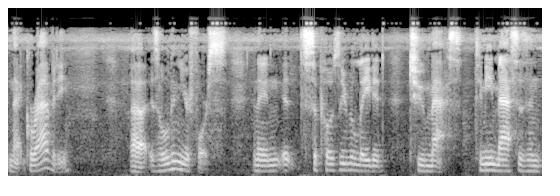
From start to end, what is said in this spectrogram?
And that gravity uh, is a linear force. And then it's supposedly related to mass. To me, mass is, an,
